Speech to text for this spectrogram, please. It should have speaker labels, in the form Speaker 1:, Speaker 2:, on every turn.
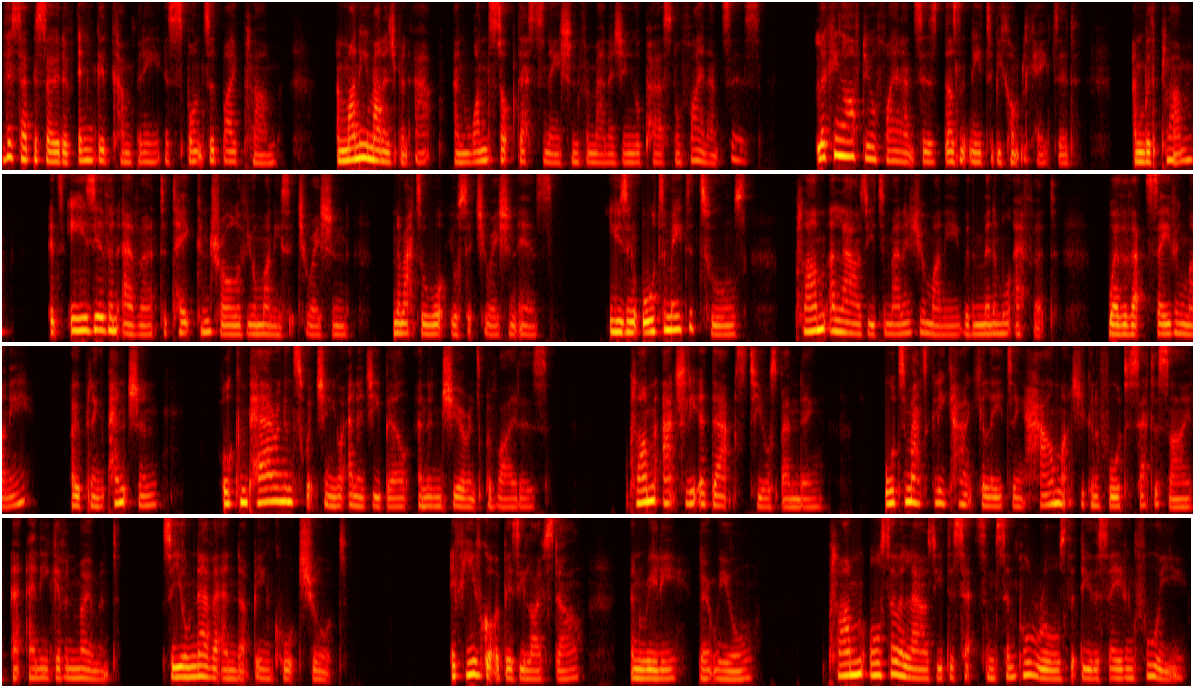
Speaker 1: This episode of In Good Company is sponsored by Plum, a money management app and one stop destination for managing your personal finances. Looking after your finances doesn't need to be complicated, and with Plum, it's easier than ever to take control of your money situation, no matter what your situation is. Using automated tools, Plum allows you to manage your money with minimal effort, whether that's saving money, opening a pension, or comparing and switching your energy bill and insurance providers. Plum actually adapts to your spending, automatically calculating how much you can afford to set aside at any given moment, so you'll never end up being caught short. If you've got a busy lifestyle, and really, don't we all? Plum also allows you to set some simple rules that do the saving for you,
